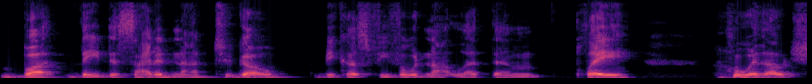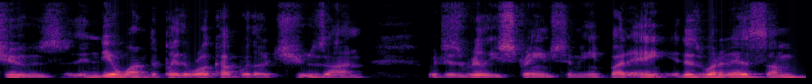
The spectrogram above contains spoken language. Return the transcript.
but they decided not to go because FIFA would not let them play without shoes. India wanted to play the World Cup without shoes on, which is really strange to me. But hey, it is what it is. Some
